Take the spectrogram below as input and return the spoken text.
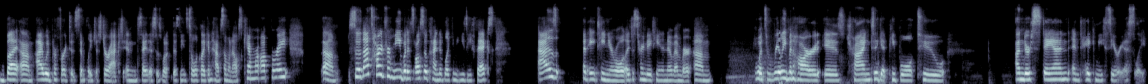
but um, I would prefer to simply just direct and say this is what this needs to look like, and have someone else camera operate. Um, so that's hard for me, but it's also kind of like an easy fix. As an 18 year old, I just turned 18 in November. Um, what's really been hard is trying to get people to understand and take me seriously.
